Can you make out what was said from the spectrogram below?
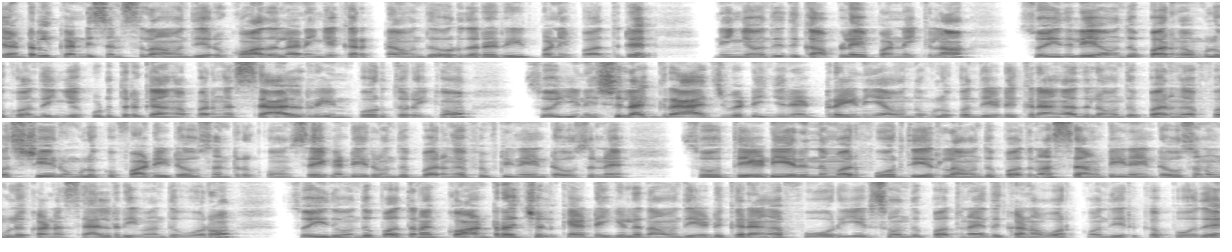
ஜென்ரல் கண்டிஷன்ஸ்லாம் வந்து இருக்கும். அதெல்லாம் நீங்கள் கரெக்டாக வந்து ஒரு தடவை ரீட் பண்ணி பார்த்துட்டு நீங்கள் வந்து இதுக்கு அப்ளை பண்ணிக்கலாம். ஸோ இதுலேயே வந்து பாருங்கள் உங்களுக்கு வந்து இங்கே கொடுத்துருக்காங்க பாருங்கள் சேலரின்னு பொறுத்த வரைக்கும் ஸோ இனிஷியலாக கிராஜுவேட் இன்ஜினியர் ட்ரைனியாக வந்து உங்களுக்கு வந்து எடுக்கிறாங்க. அதில் வந்து பாருங்கள் ஃபஸ்ட் இயர் உங்களுக்கு ஃபார்ட்டி தௌசண்ட் இருக்கும். செகண்ட் இயர் வந்து பாருங்கள் fifty nine thousand so third year இந்த மாதிரி ஃபோர்த் இயர்லாம் வந்து பார்த்தோன்னா செவன்ட்டி நைன் தௌசண்ட் உங்களுக்கான சேலரி வந்து வரும். ஸோ இது வந்து பார்த்தோன்னா கான்ட்ராக்சுவல் கேட்டகரியில் தான் வந்து எடுக்கிறாங்க. ஃபோர் இயர்ஸ் வந்து பார்த்தோன்னா இதுக்கான ஒர்க் வந்து இருக்க போகுது.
